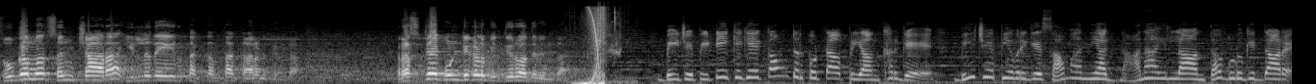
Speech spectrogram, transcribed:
ಸುಗಮ ಸಂಚಾರ ಇಲ್ಲದೆ ಇರತಕ್ಕಂತ ಕಾರಣದಿಂದ, ರಸ್ತೆ ಗುಂಡಿಗಳು ಬಿದ್ದಿರೋದ್ರಿಂದ ಬಿಜೆಪಿ ಟೀಕೆಗೆ ಕೌಂಟರ್ ಕೊಟ್ಟ ಪ್ರಿಯಾಂಕ್ ಖರ್ಗೆ, ಬಿಜೆಪಿಯವರಿಗೆ ಸಾಮಾನ್ಯ ಜ್ಞಾನ ಇಲ್ಲ ಅಂತ ಗುಡುಗಿದ್ದಾರೆ.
